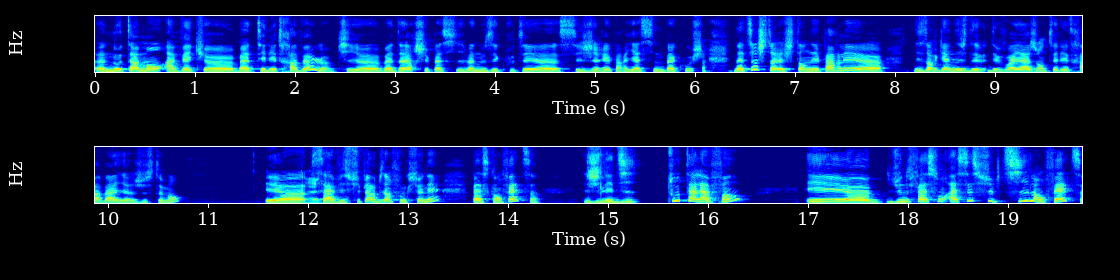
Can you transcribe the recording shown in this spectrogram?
euh, notamment avec euh, bah, Télétravel, qui, euh, bah, d'ailleurs, je sais pas s'il va nous écouter, c'est géré par Yacine Bakouche. Bah, tiens, je t'en ai parlé, ils organisent des, voyages en télétravail, justement, et ça avait super bien fonctionné, parce qu'en fait, je l'ai dit tout à la fin, et d'une façon assez subtile en fait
